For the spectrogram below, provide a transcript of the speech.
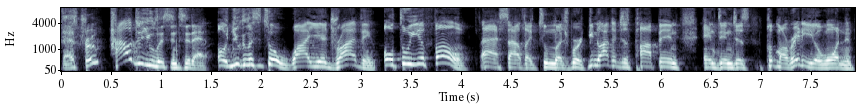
That's true. How do you listen to that? Oh, you can listen to it while you're driving. Oh, through your phone. That sounds like too much work. You know, I could just pop in and then just put my radio on and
